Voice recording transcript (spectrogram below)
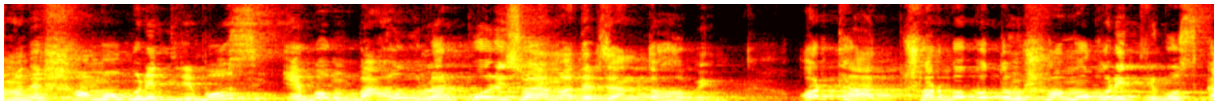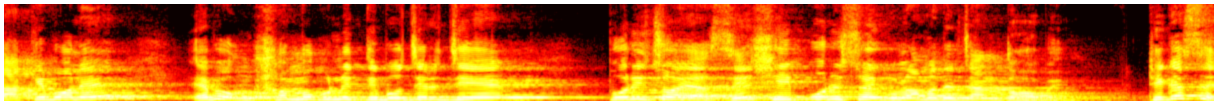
আমাদের সমকোণী ত্রিভুজ এবং বাহুগুলোর পরিচয় আমাদের জানতে হবে। অর্থাৎ সর্বপ্রথম সমকোণী ত্রিভুজ কাকে বলে? এবং সমকোণী ত্রিভুজের যে পরিচয় আছে, সেই পরিচয়গুলো আমাদের জানতে হবে। ঠিক আছে?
